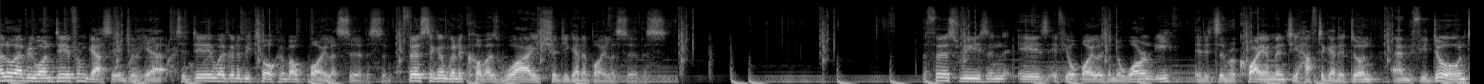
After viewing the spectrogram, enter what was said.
Hello everyone, Dave from Gas Angel here. Today we're going to be talking about boiler servicing. First thing I'm going to cover is why should you get a boiler service? The first reason is if your boiler's under warranty, it's a requirement, you have to get it done. And um, if you don't,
